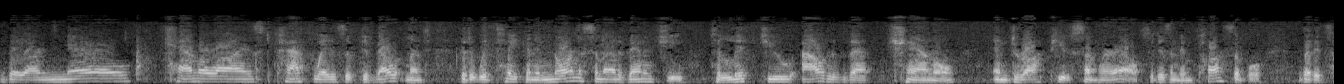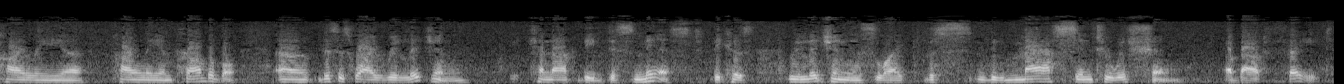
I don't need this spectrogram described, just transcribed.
They are narrow, canalized pathways of development that it would take an enormous amount of energy to lift you out of that channel and drop you somewhere else. It isn't impossible, but it's highly, uh, highly improbable. Uh, this is why religion cannot be dismissed because religion is like the, the mass intuition about fate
